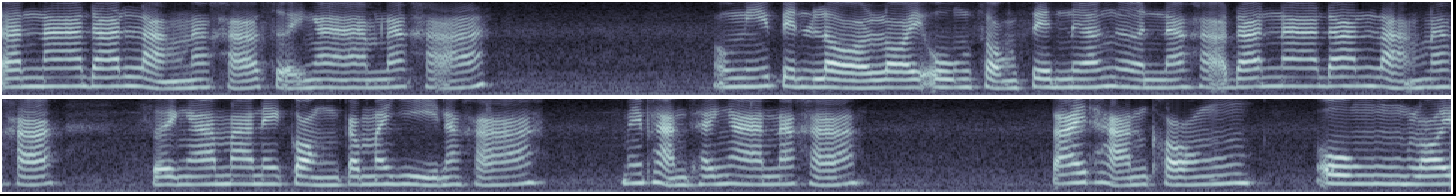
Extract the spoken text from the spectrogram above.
ด้านหน้าด้านหลังนะคะ สวยงามนะคะ องค์นี้เป็นหล่อลอยองค์สองเซนเนื้อเงินนะคะ ด้านหน้าด้านหลังนะคะ สวยงามมาในกล่องกำมะหยี่นะคะ ไม่ผ่านใช้งานนะคะ ใต้ฐานขององค์ลอย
